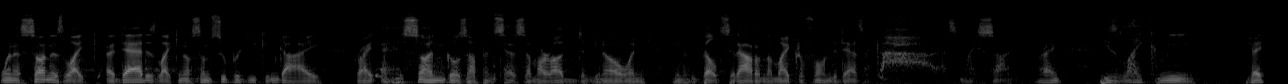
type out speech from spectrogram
when a son is like, a dad is like, you know, some super deacon guy, right? And his son goes up and says some arad, you know, and, you know, he belts it out on the microphone. The dad's like, ah, that's my son, right? He's like me, okay?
